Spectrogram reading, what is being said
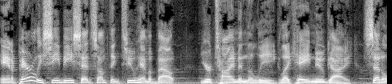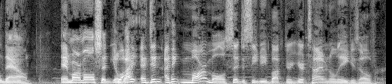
And apparently, CB said something to him about your time in the league. Like, hey, new guy, settle down. And Marmol said, you know, Well, what? I, I didn't. I think Marmol said to CB Bucknor, "Your time in the league is over.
